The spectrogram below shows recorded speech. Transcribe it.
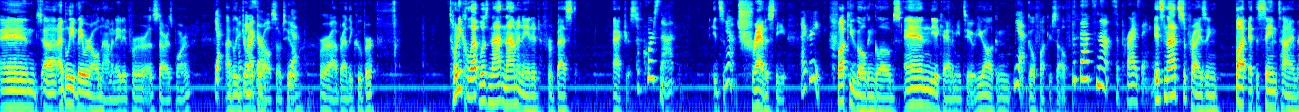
and uh, I believe they were all nominated for A Star Is Born. Yeah, I believe think director so. also too Yeah. for uh, Bradley Cooper. Toni Collette was not nominated for Best Actress. Of course not. It's Yeah. a travesty. I agree. Fuck you, Golden Globes, and the Academy too. You all can Yeah. go fuck yourself. But that's not surprising. It's not surprising, but at the same time,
